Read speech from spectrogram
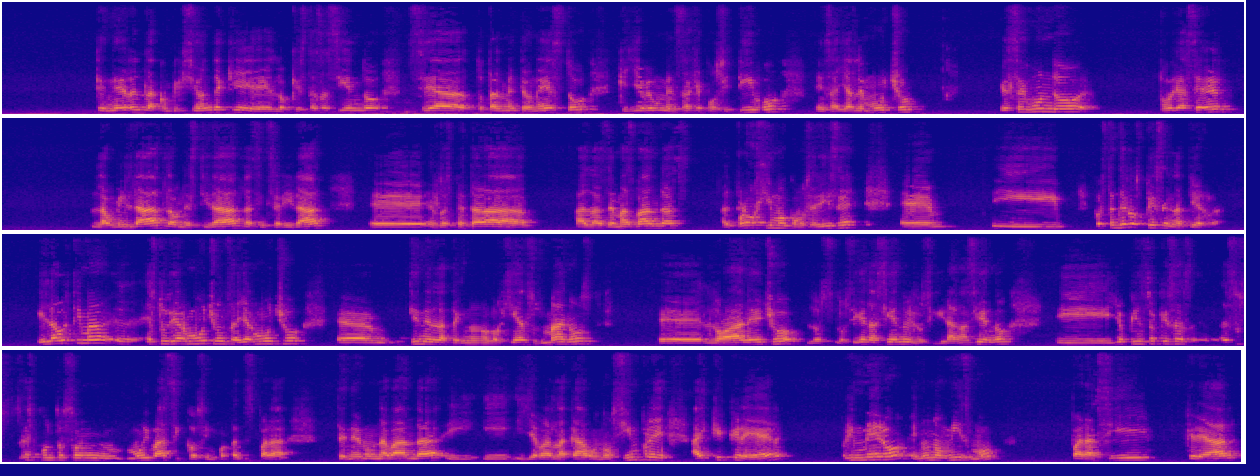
tener la convicción de que lo que estás haciendo sea totalmente honesto, que lleve un mensaje positivo, ensayarle mucho. El segundo podría ser la humildad, la honestidad, la sinceridad, eh, el respetar a, a, las demás bandas, al prójimo, como se dice, em, y pues tener los pies en la tierra. Y la última, eh, estudiar mucho, ensayar mucho, eh, tienen la tecnología en sus manos, eh, lo han hecho, lo siguen haciendo y lo seguirán haciendo. Y yo pienso que esas, esos tres puntos son muy básicos, importantes para tener una banda y, y llevarla a cabo, ¿no? Siempre hay que creer primero en uno mismo para así crear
